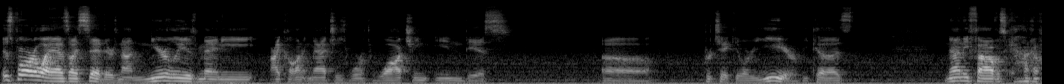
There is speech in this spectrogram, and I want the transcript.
is part of why, as I said, there's not nearly as many iconic matches worth watching in this uh, particular year because 95 was kind of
